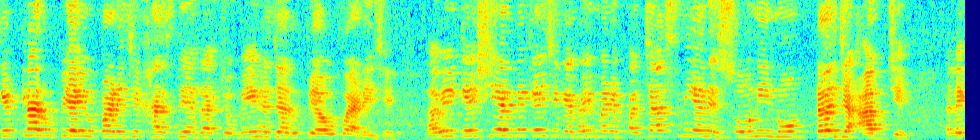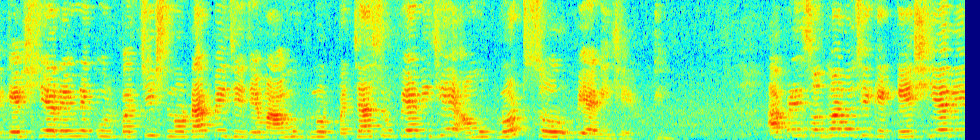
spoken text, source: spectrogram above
કેટલા રૂપિયા એ ઉપાડે છે? ખાસ ધ્યાન રાખજો, બે હજાર રૂપિયા ઉપાડે છે. હવે કેશિયરને કહે છે કે, ભાઈ, મને પચાસની અને સોની નોટ જ આપજે. એટલે કેશિયર એમને કુલ પચીસ નોટ આપે છે, જેમાં અમુક નોટ પચાસ રૂપિયાની છે, અમુક નોટ સો રૂપિયાની છે. આપણે શોધવાનું છે કે કેશિયરે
